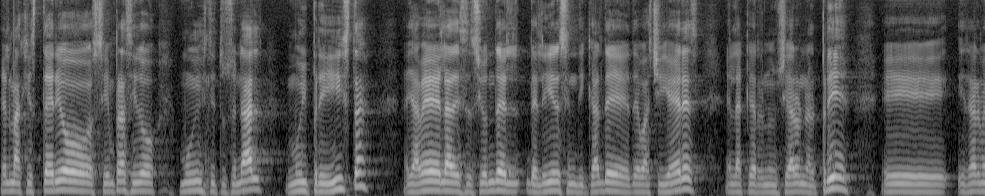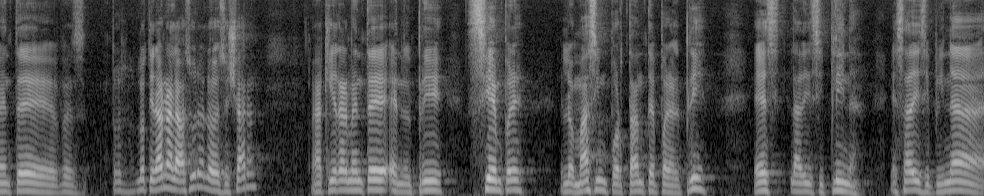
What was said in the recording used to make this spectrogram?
El magisterio siempre ha sido muy institucional, muy priista, ya ve la decisión del, líder sindical de, bachilleres en la que renunciaron al PRI y, realmente pues, pues, lo tiraron a la basura, lo desecharon. Aquí realmente en el PRI siempre lo más importante para el PRI es la disciplina, esa disciplina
